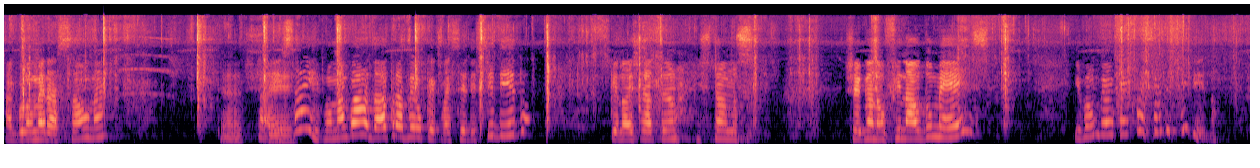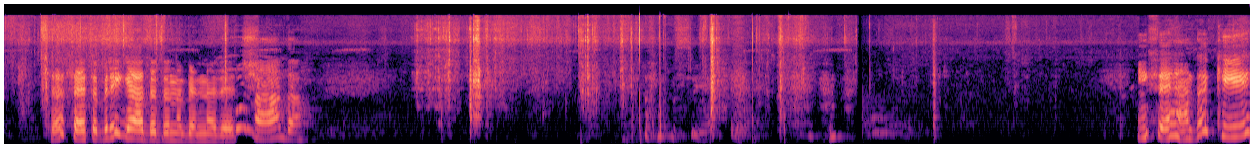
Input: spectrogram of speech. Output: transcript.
aglomeração, né? É isso aí, vamos aguardar para ver o que vai ser decidido, porque nós já estamos chegando ao final do mês e vamos ver o que vai ser decidido. Tá certo, obrigada, dona Bernadette. Por nada. Encerrando aqui,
